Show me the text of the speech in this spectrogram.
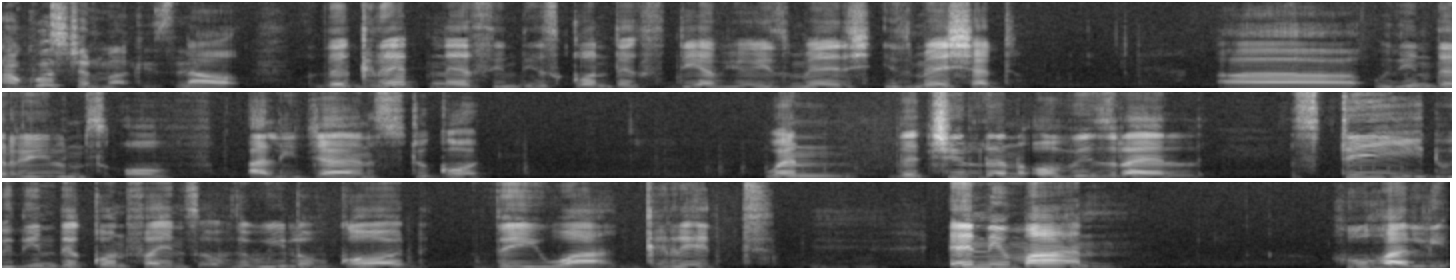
A question mark is there. Now, the greatness in this context, dear viewer, is, meas- is measured uh, within the realms of allegiance to God. When the children of Israel stayed within the confines of the will of God, they were great. Any man who, who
